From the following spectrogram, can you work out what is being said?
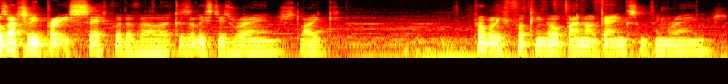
Is actually pretty sick with a Vela, because at least he's ranged. Like, probably fucking up by not getting something ranged.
